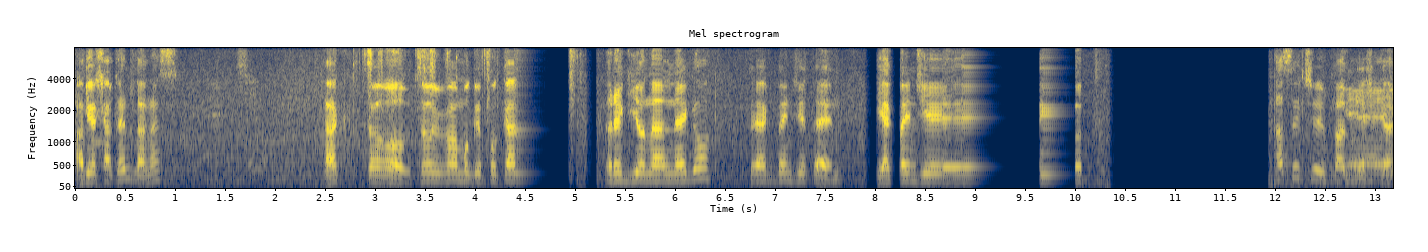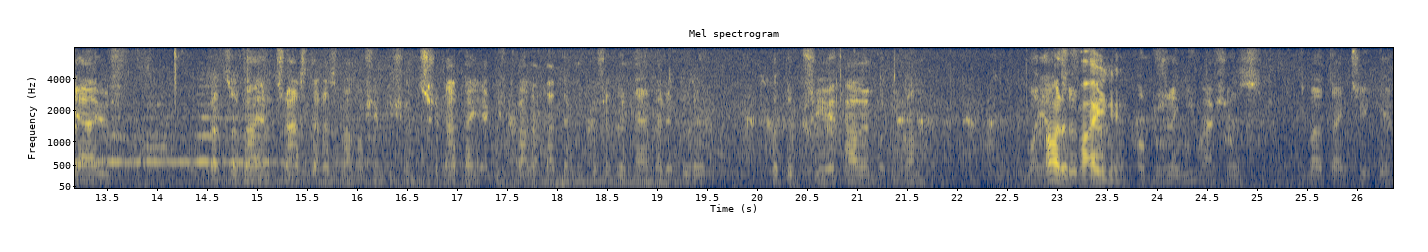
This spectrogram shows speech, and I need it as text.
A wiesz ten dla nas? Tak? To o, co wam mogę pokazać regionalnego? To jak będzie ten. Jak będzie klasy, czy pan nie, mieszka? ja już pracowałem czas, teraz mam 83 lata i jakieś dwa lata temu poszedłem na emeryturę, bo tu przyjechałem, bo tu mam moja Ale córka fajnie. obżeniła się z, z Maltańczykiem,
